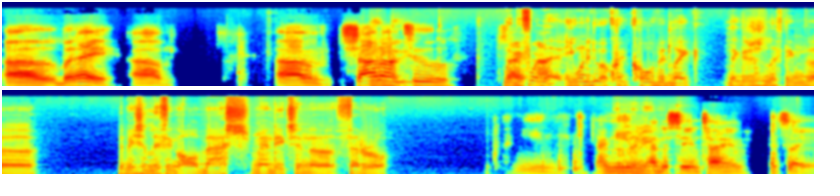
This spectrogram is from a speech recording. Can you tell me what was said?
Uh, but hey, um, um, shout out to. But Sorry, before huh? that, you want to do a quick COVID, like, like they're just lifting the, they're basically lifting all mask mandates in the federal. I mean, I mean, I mean- at the same time, it's like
